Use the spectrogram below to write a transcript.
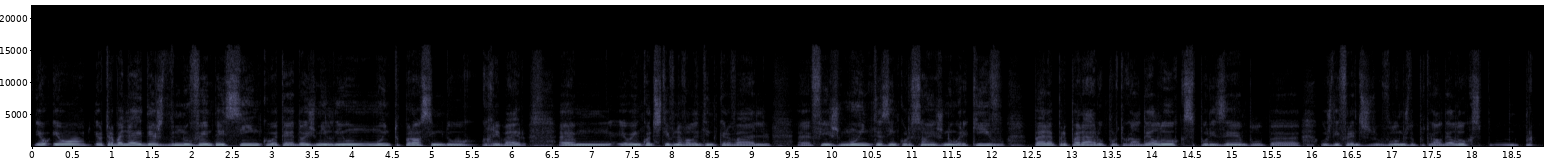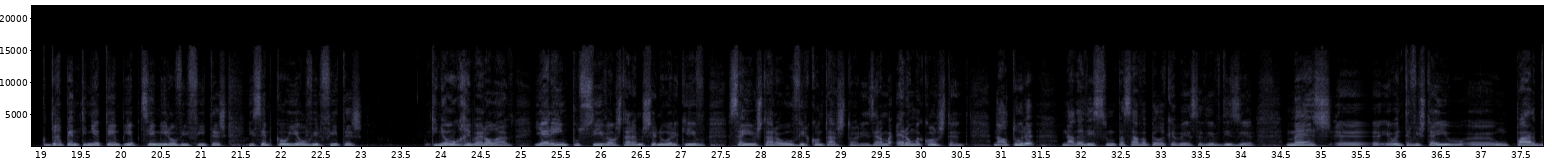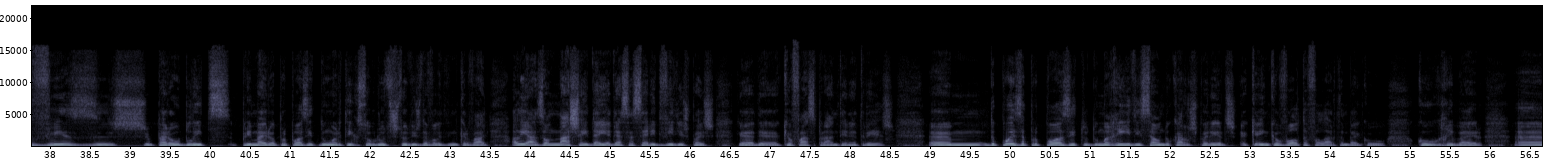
Eu, eu, eu trabalhei desde 95 até 2001 muito próximo do Hugo Ribeiro. Um, eu, enquanto estive na Valentim de Carvalho, uh, fiz muitas incursões no arquivo para preparar o Portugal Deluxe, por exemplo, uh, os diferentes volumes do Portugal Deluxe, porque de repente tinha tempo e apetecia-me ir ouvir fitas, e sempre que eu ia ouvir fitas tinha o Ribeiro ao lado e era impossível estar a mexer no arquivo sem o estar a ouvir contar histórias. Era uma, era uma constante. Na altura, nada disso me passava pela cabeça, devo dizer. Mas uh, eu entrevistei-o uh, um par de vezes para o Blitz. Primeiro a propósito de um artigo sobre os estúdios da Valentim de Carvalho. Aliás, onde nasce a ideia dessa série de vídeos pois, uh, de, que eu faço para a Antena 3. Um, depois a propósito de uma reedição do Carlos Paredes, em que eu volto a falar também com, com o Ribeiro,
